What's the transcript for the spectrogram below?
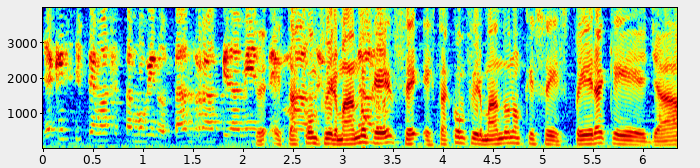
ya que el sistema se está moviendo tan rápidamente. Estás confirmando que se, estás confirmándonos que se espera que ya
